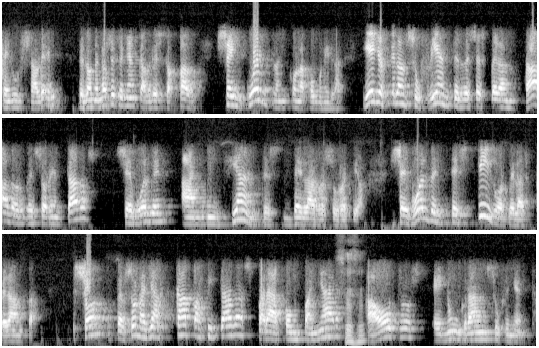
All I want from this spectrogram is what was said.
Jerusalén, de donde no se tenían que haber escapado. Se encuentran con la comunidad. Y ellos que eran sufrientes, desesperanzados, desorientados, se vuelven anunciantes de la resurrección. Se vuelven testigos de la esperanza. Son personas ya capacitadas para acompañar a otros en un gran sufrimiento.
